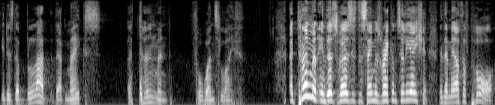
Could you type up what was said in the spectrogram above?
It is the blood that makes atonement for one's life. Atonement in this verse is the same as reconciliation in the mouth of Paul.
